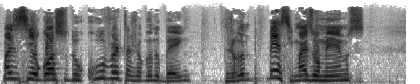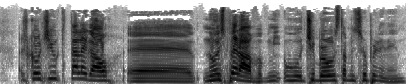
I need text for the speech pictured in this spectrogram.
Mas assim, eu gosto do Coover, tá jogando bem. Tá jogando bem assim, mais ou menos. Acho que é um time que tá legal. É, não esperava. O T-Bros tá me surpreendendo.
